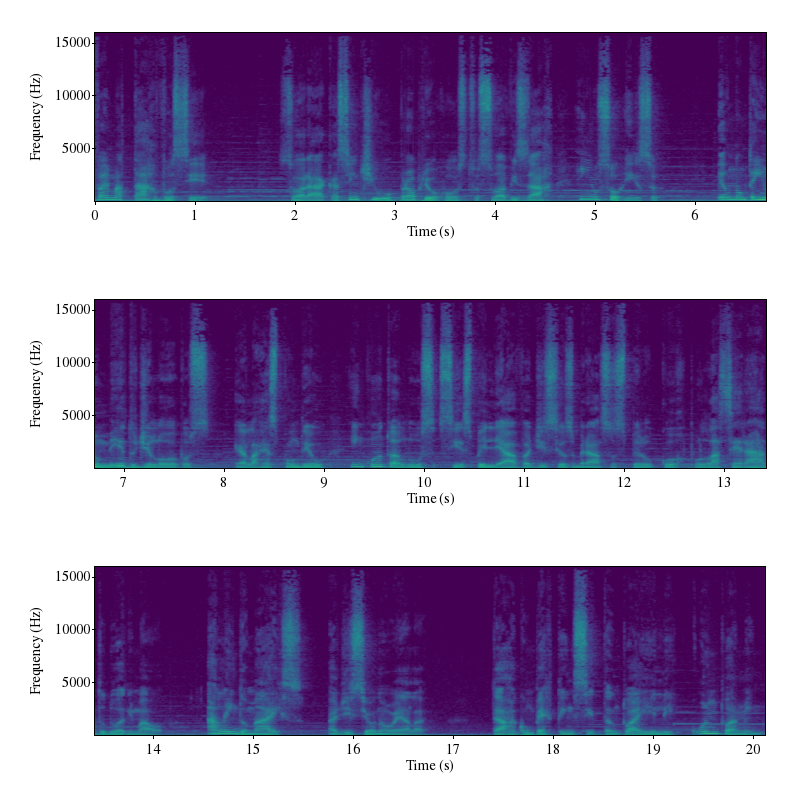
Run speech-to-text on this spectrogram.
vai matar você. Soraka sentiu o próprio rosto suavizar em um sorriso. Eu não tenho medo de lobos, ela respondeu enquanto a luz se espelhava de seus braços pelo corpo lacerado do animal. Além do mais, adicionou ela, Dargon pertence tanto a ele quanto a mim.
